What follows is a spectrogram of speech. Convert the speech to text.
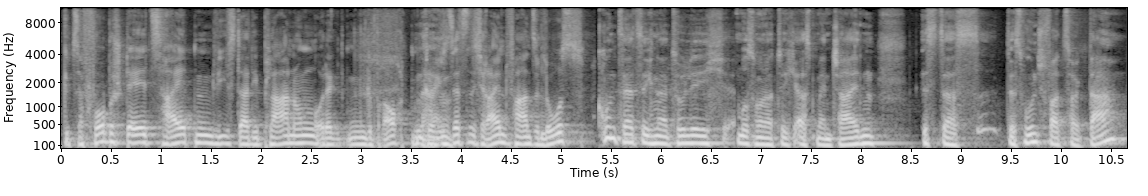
Gibt es da Vorbestellzeiten? Wie ist da die Planung oder einen gebrauchten? Nein. Setzen sich rein, fahren sie los? Grundsätzlich natürlich muss man natürlich erstmal entscheiden, ist das, das Wunschfahrzeug da?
